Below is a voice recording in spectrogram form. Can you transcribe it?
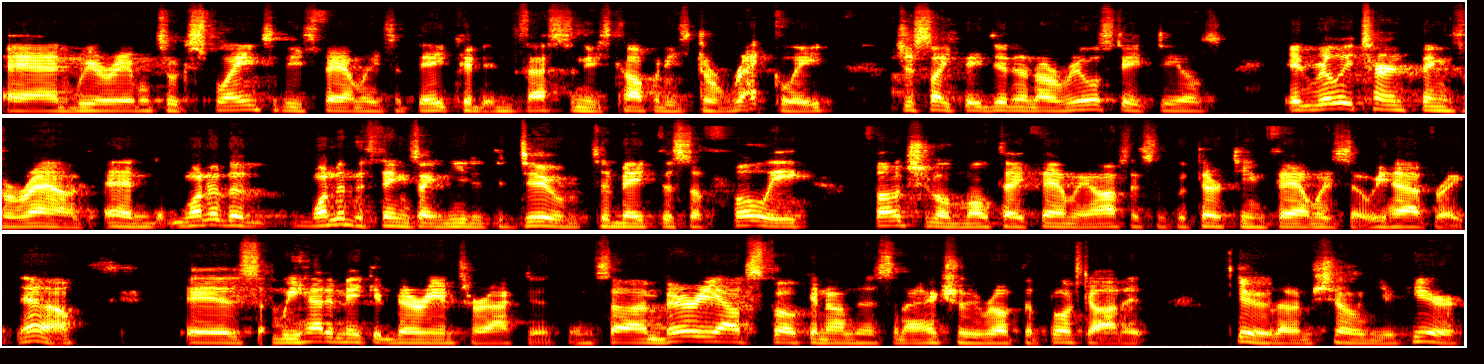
and we were able to explain to these families that they could invest in these companies directly, just like they did in our real estate deals. It really turned things around. And one of the one of the things I needed to do to make this a fully functional multifamily office with the 13 families that we have right now is we had to make it very interactive. And so I'm very outspoken on this, and I actually wrote the book on it too that I'm showing you here.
